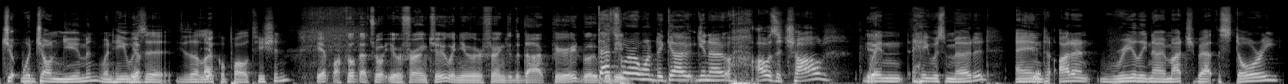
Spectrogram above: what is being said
John Newman when he was a the local politician. Yep, I thought that's what you were referring to when you were referring to the dark period. That's where I wanted to go. You know, I was a child when he was murdered, and I don't really know much about the story.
